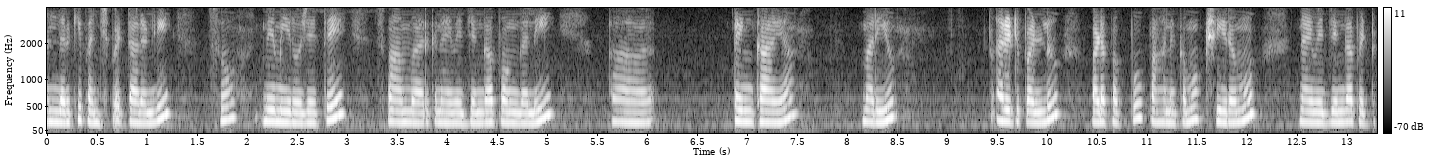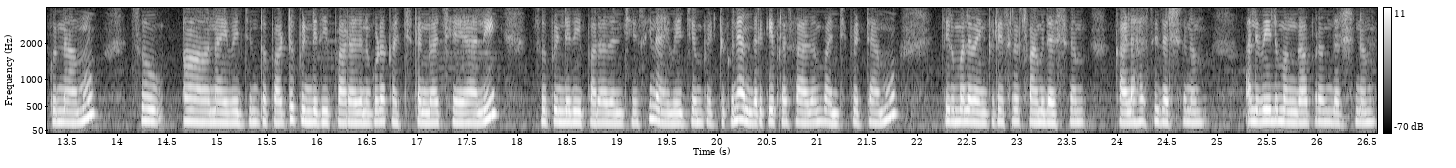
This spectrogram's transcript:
అందరికీ పంచిపెట్టాలండి. సో మేము ఈరోజైతే స్వామివారికి నైవేద్యంగా పొంగలి టెంకాయ మరియు అరటిపళ్ళు వడపప్పు పానకము క్షీరము నైవేద్యంగా పెట్టుకున్నాము. సో నైవేద్యంతో పాటు పిండి దీపారాధన కూడా ఖచ్చితంగా చేయాలి. సో పిండి దీపారాధన చేసి నైవేద్యం పెట్టుకుని అందరికీ ప్రసాదం పంచిపెట్టాము. తిరుమల వెంకటేశ్వర స్వామి దర్శనం కాళహస్తి దర్శనం అలివేలు మంగాపురం దర్శనం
